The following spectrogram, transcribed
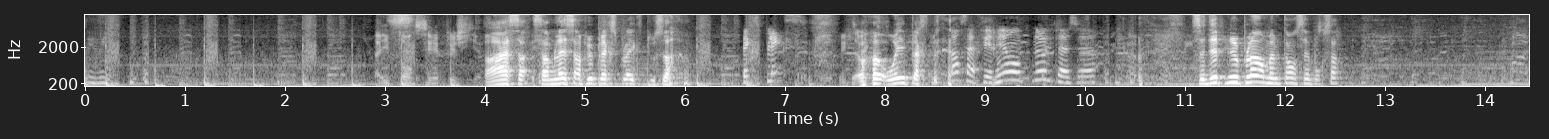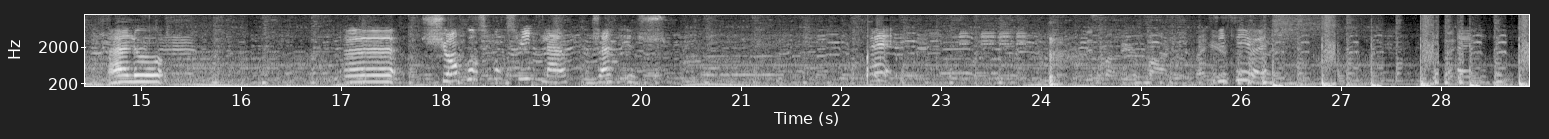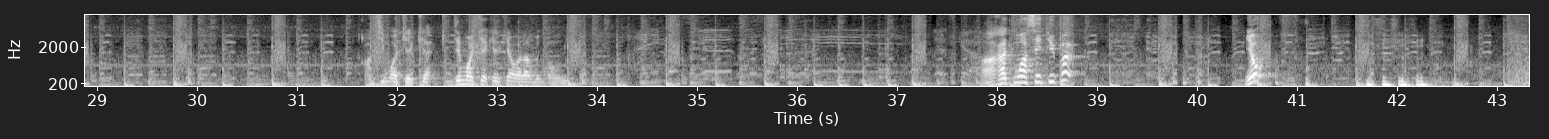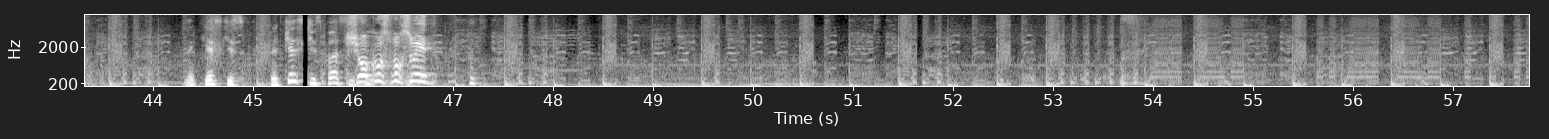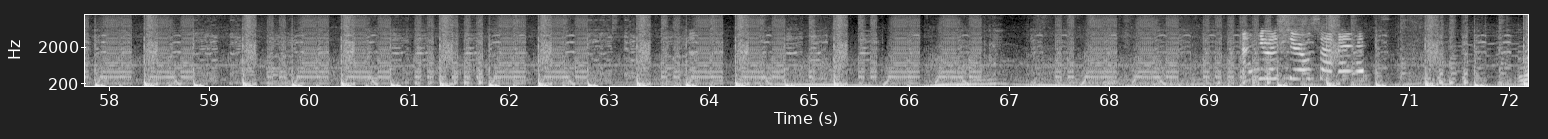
Oui, oui. Ah, il pense, il réfléchit. Ah, ça, ça me laisse un peu perplexe tout ça. Perplexe? Oui, perplexe. Non, ça fait rien au pneu le taser. C'est des pneus pleins en même temps, c'est pour ça. Allô? Euh. Je suis en course poursuite là. Je- dis-moi quelqu'un, dis-moi qu'il y a quelqu'un à la remettre. Oh oui. Arrête-moi si tu peux. Yo. Mais qu'est-ce qui se... Mais qu'est-ce qui se passe Je suis en course poursuite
